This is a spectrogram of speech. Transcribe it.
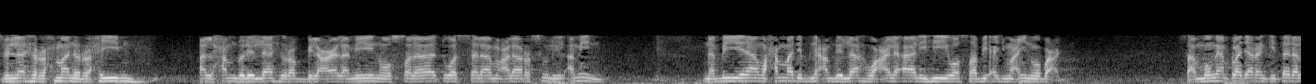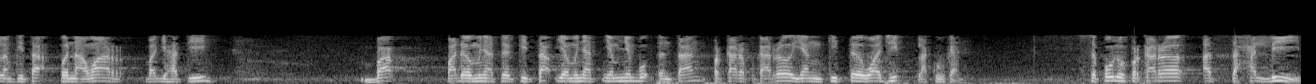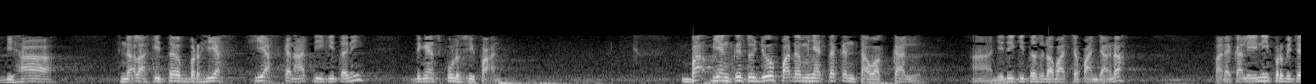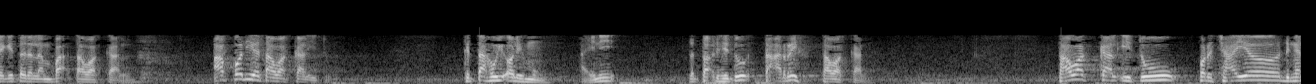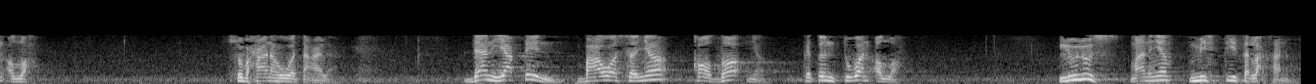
Bismillahirrahmanirrahim. Alhamdulillahi rabbil alamin wassalatu wassalamu ala rasulil amin. Nabiyyina Muhammad ibn Abdullah wa ala alihi wa sahbihi ajma'in wa ba'd. Sambungan pelajaran kita dalam kitab Penawar bagi hati bab pada menyata kitab yang, yang menyebut tentang perkara-perkara yang kita wajib lakukan. Sepuluh perkara at-tahalli biha. Hendaklah kita berhias hiaskan hati kita ni dengan 10 sifat. Bab yang ketujuh pada menyatakan tawakal. Ha, jadi kita sudah baca panjang dah. Pada kali ini perbicaraan kita dalam bab tawakal. Apa dia tawakal itu? Ketahui olehmu. Ha, ini letak di situ takrif tawakal. Tawakal itu percaya dengan Allah. Subhanahu wa ta'ala. Dan yakin bahawasanya qadaknya ketentuan Allah. Lulus maknanya mesti terlaksana.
